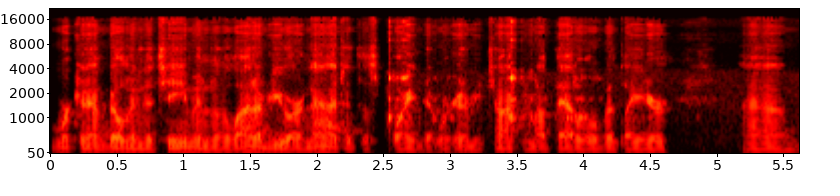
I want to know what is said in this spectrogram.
working on building a team, and a lot of you are not at this point, and we're going to be talking about that a little bit later. Um,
